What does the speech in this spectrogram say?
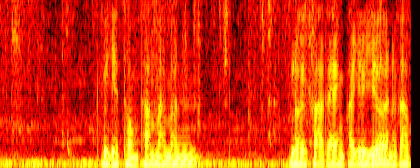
ๆคือจะต้องทำให้มันเลยขาดแรงไปเยอะ ๆ นะครับ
